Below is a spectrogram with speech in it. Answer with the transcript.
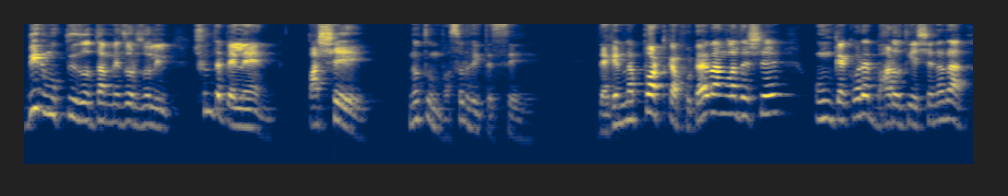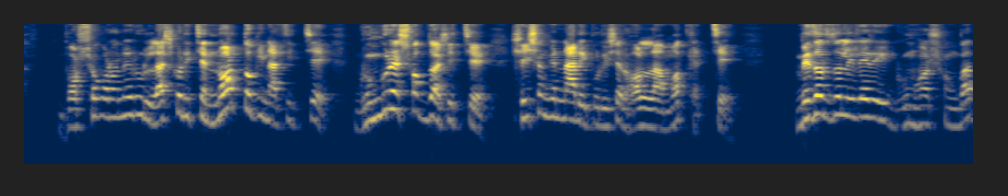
বীর মুক্তিযোদ্ধা মেজর জলিল। শুনতে পেলেন, পাশে নতুন বছর হইতেছে। দেখেন না পটকা ফুটায় বাংলাদেশে উঙ্কে করে ভারতীয় সেনারা বর্ষবরণের উল্লাস করিচ্ছে, নর্তকী নাচিচ্ছে, ঘুঙ্গুরের শব্দ আসিচ্ছে, সেই সঙ্গে নারী পুরুষের হল্লা মত খাচ্ছে। মেজর জলিলের এই গুম হওয়ার সংবাদ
